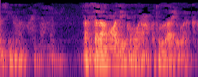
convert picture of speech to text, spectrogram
نصیب فرمائے۔ السلام علیکم ورحمۃ اللہ وبرکاتہ۔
